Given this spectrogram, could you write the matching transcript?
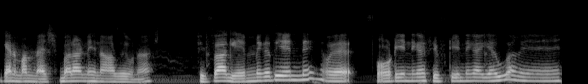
ගැන ම මැශ් බලන්න නාස වුණා. ෆිෆා ගේම් එක තියෙන්නේ. ඔය ෆෝටන් එක 15 එක ගැහ්වා. මේ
